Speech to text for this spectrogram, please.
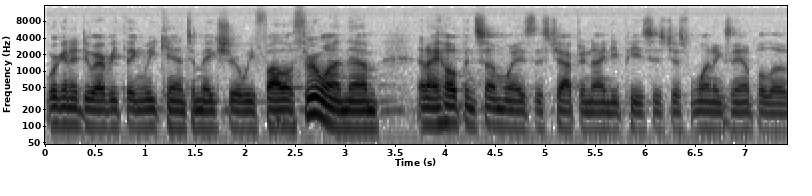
we're going to do everything we can to make sure we follow through on them. And I hope in some ways this Chapter 90 piece is just one example of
